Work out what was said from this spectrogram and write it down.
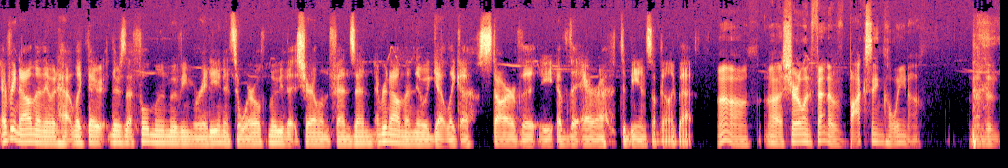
Every now and then they would have like there. There's that full moon movie Meridian. It's a werewolf movie that Sherilyn Fenn's in. Every now and then they would get like a star of the of the era to be in something like that. Oh, uh, Sherilyn Fenn of Boxing Helena. And then the,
